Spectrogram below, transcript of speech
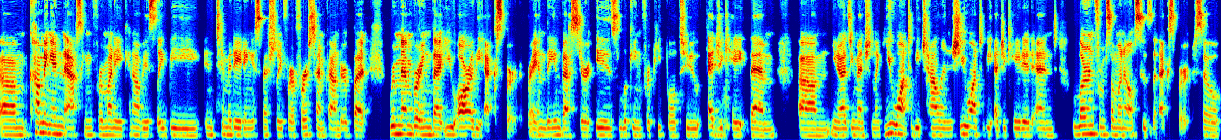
um, coming in and asking for money can obviously be intimidating, especially for a first time founder, but remembering that you are the expert, right? And the investor is looking for people to educate them. Um, you know, as you mentioned, like you want to be challenged, you want to be educated and learn from someone else who's the expert. So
